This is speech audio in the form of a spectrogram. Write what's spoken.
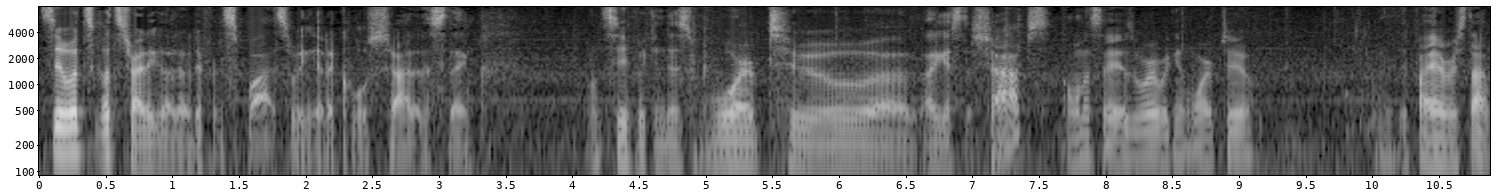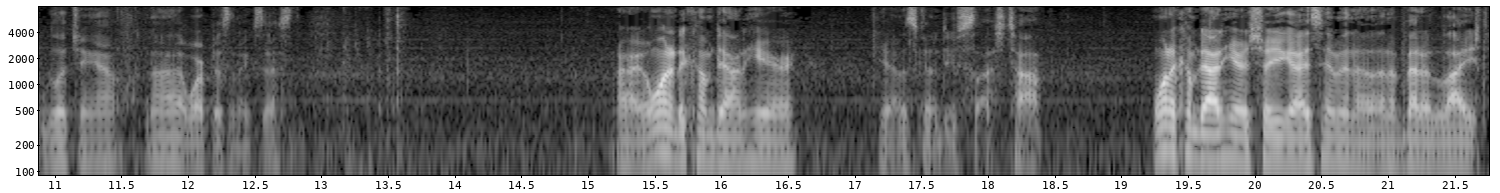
So let's let's try to go to a different spot so we can get a cool shot of this thing. Let's see if we can just warp to, uh, I guess the shops. I want to say is where we can warp to. If I ever stop glitching out. No, that warp doesn't exist. Alright, I wanted to come down here. Yeah, I was going to do slash top. I want to come down here and show you guys him in a, in a better light.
